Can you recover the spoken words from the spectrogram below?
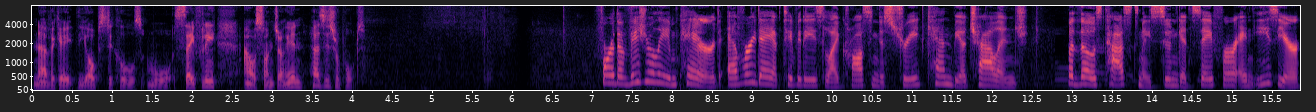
navigate the obstacles more safely. Our Sohn Jung-in has this report. For the visually impaired, everyday activities like crossing the street can be a challenge. But those tasks may soon get safer and easier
